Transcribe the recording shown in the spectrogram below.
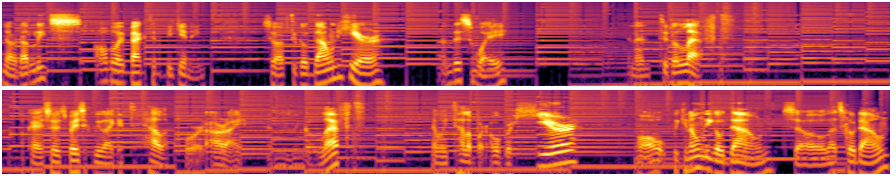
No, that leads all the way back to the beginning. So I have to go down here and this way and then to the left. Okay, so it's basically like a teleport. Alright, and go left. Then we teleport over here. Well, we can only go down, so let's go down.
